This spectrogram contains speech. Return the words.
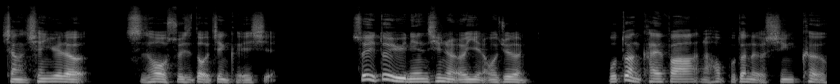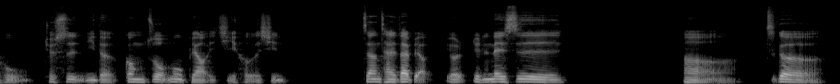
想签约的时候，随时都有件可以写。所以对于年轻人而言，我觉得不断开发，然后不断的有新客户，就是你的工作目标以及核心。这样才代表有有点类似，呃，这个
